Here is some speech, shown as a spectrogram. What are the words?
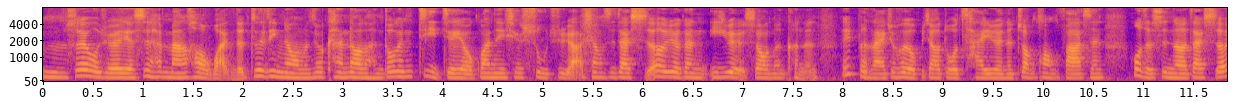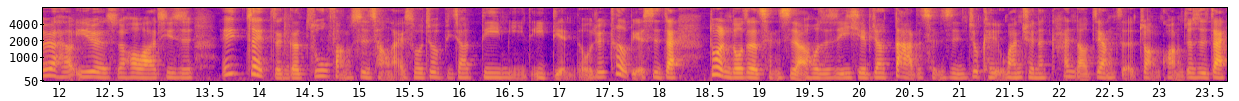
嗯，所以我觉得也是还蛮好玩的。最近呢，我们就看到了很多跟季节有关的一些数据啊，像是在十二月跟一月的时候呢，可能诶本来就会有比较多裁员的状况发生，或者是呢在十二月还有一月的时候啊，其实诶在整个租房市场来说就比较低迷一点的。我觉得特别是在多伦多这个城市啊，或者是一些比较大的城市，你就可以完全的看到这样子的状况，就是在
